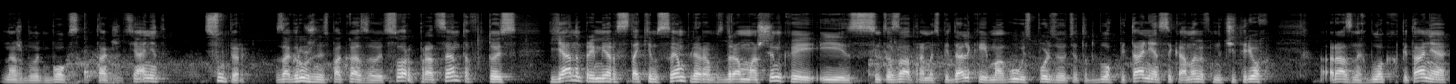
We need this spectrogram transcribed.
Наш Blackbox также тянет. Супер! Загруженность показывает 40%. То есть я, например, с таким сэмплером, с драм-машинкой и с синтезатором и с педалькой могу использовать этот блок питания, сэкономив на четырех разных блоках питания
